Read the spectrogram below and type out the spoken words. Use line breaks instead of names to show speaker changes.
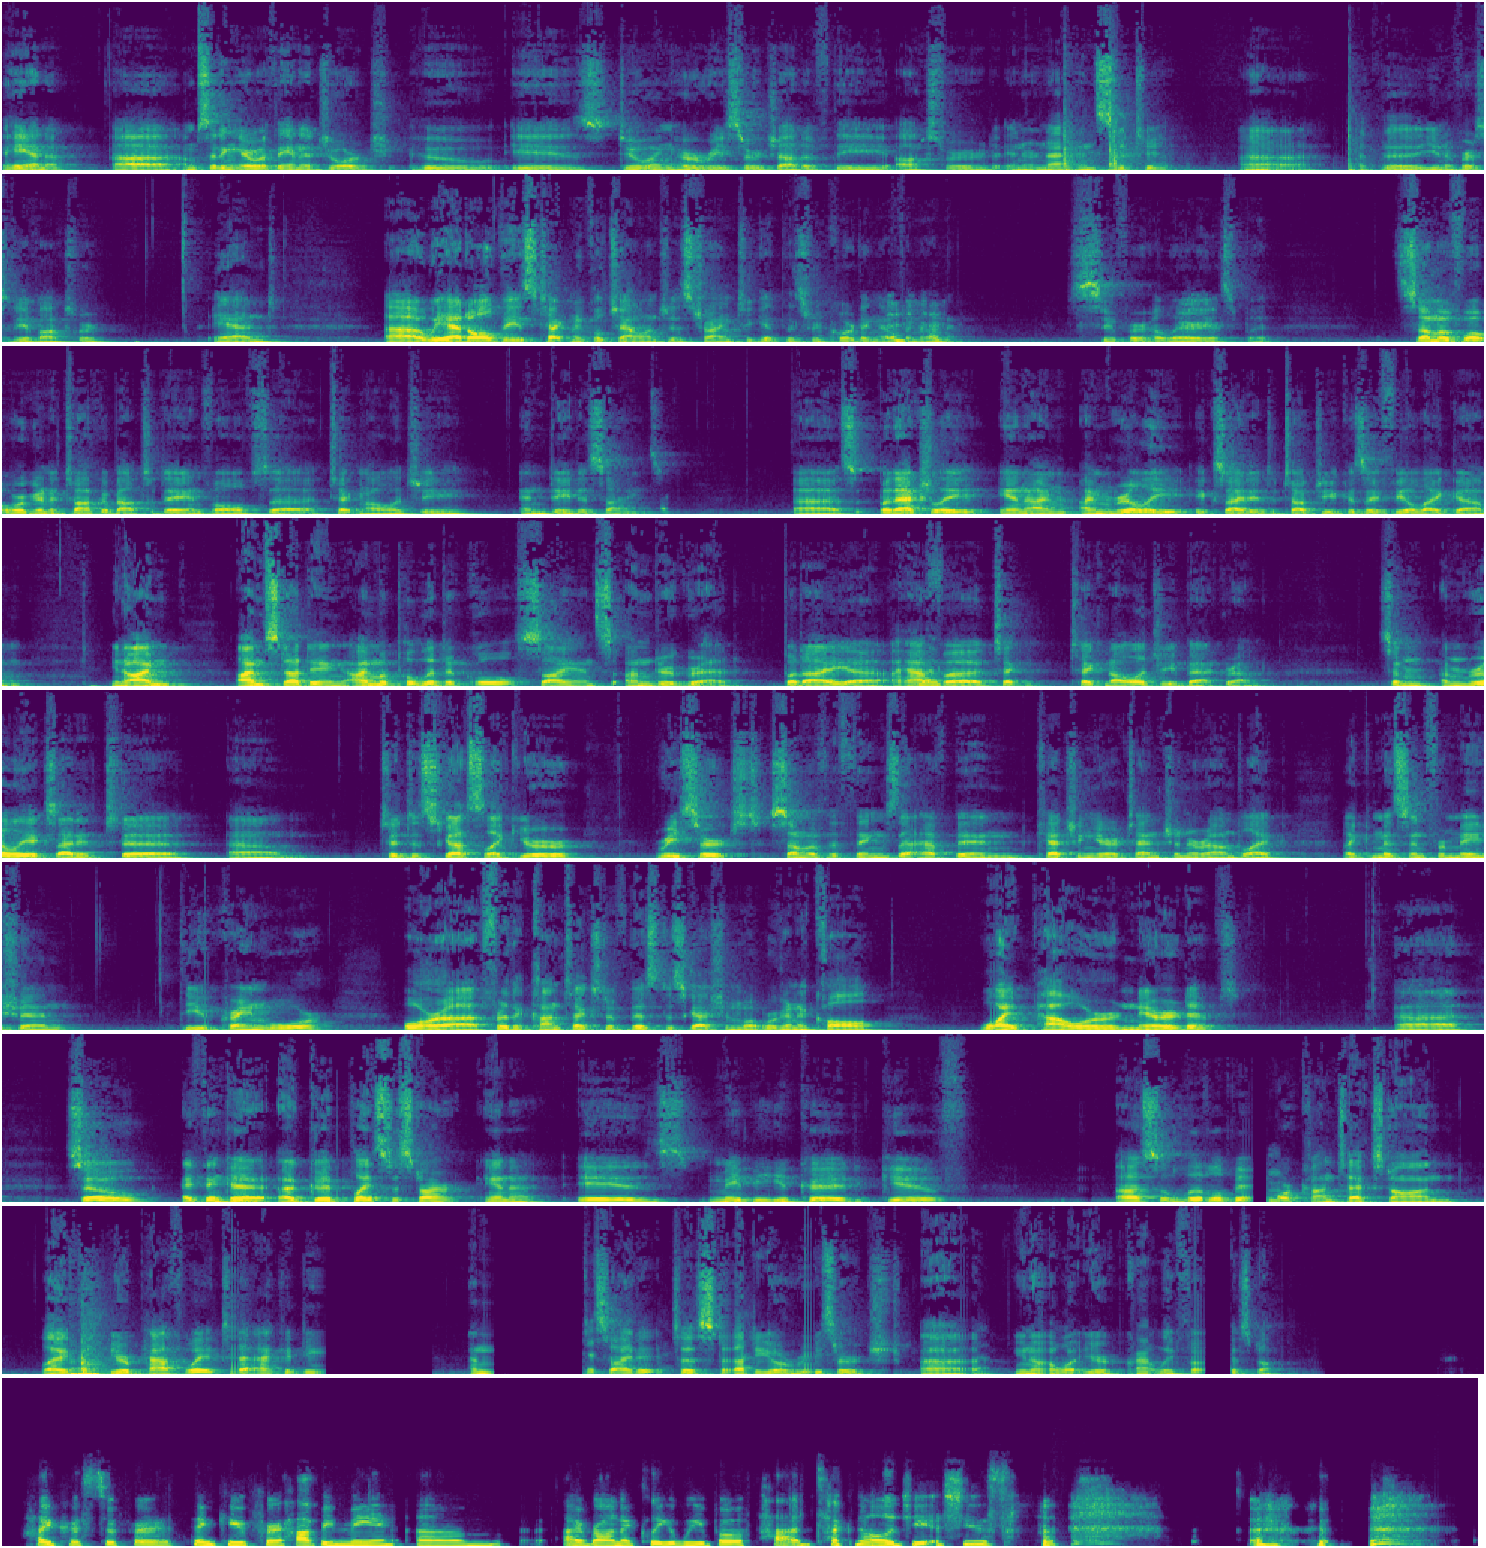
Hey, Anna. Uh, I'm sitting here with Anna George, who is doing her research out of the Oxford Internet Institute uh, at the University of Oxford. And uh, we had all these technical challenges trying to get this recording up and running. Super hilarious. But some of what we're going to talk about today involves uh, technology and data science. Uh, so, but actually, Anna, I'm, I'm really excited to talk to you because I feel like um, you know, I'm I'm studying. I'm a political science undergrad, but I uh, I have a tech, technology background, so I'm I'm really excited to um, to discuss like your research, some of the things that have been catching your attention around like like misinformation, the Ukraine war, or uh, for the context of this discussion, what we're going to call white power narratives. Uh, so I think a, a good place to start, Anna, is maybe you could give us a little bit more context on like your pathway to academia and decided to study or research uh, you know what you're currently focused on.
Hi christopher. Thank you for having me. Um, ironically we both had technology issues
